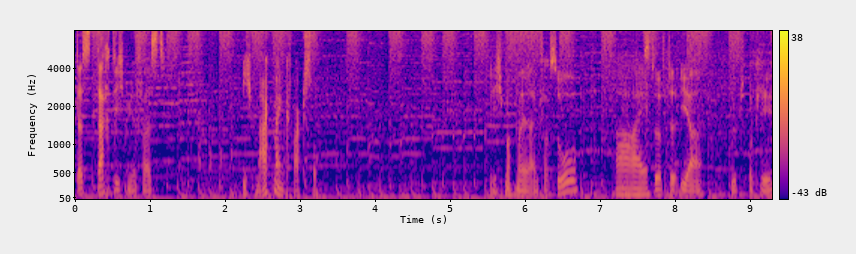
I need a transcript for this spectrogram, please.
Das dachte ich mir fast. Ich mag meinen Quaxo. Ich mach mal einfach so. Hi. Das dürfte. Ja, gut, okay.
